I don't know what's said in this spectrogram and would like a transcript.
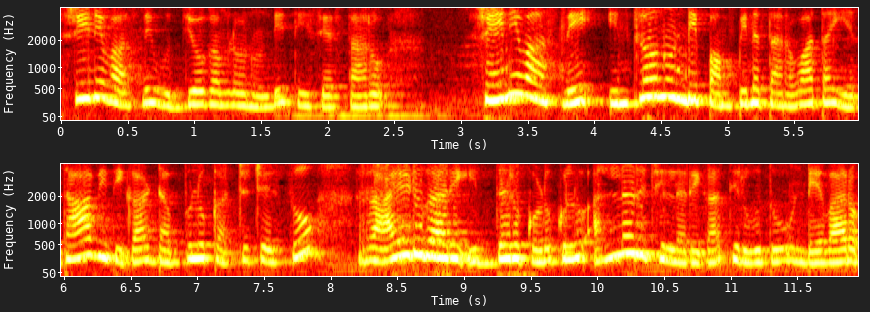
శ్రీనివాస్ని ఉద్యోగంలో నుండి తీసేస్తారు. శ్రీనివాస్ని ఇంట్లో నుండి పంపిన తర్వాత యథావిధిగా డబ్బులు ఖర్చు చేస్తూ రాయుడు గారి ఇద్దరు కొడుకులు అల్లరి చిల్లరిగా తిరుగుతూ ఉండేవారు.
